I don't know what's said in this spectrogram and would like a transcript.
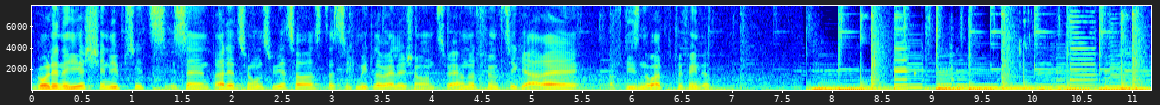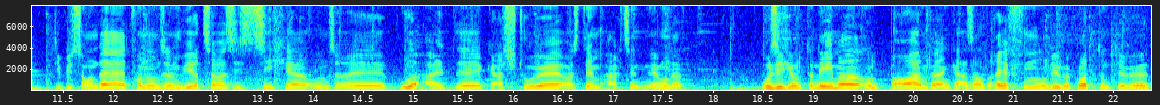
Goldene Hirsch in Ipsitz ist ein Traditionswirtshaus, das sich mittlerweile schon 250 Jahre auf diesem Ort befindet. Die Besonderheit von unserem Wirtshaus ist sicher unsere uralte Gaststube aus dem 18. Jahrhundert, wo sich Unternehmer und Bauern bei einem Gasal treffen und über Gott und die Welt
